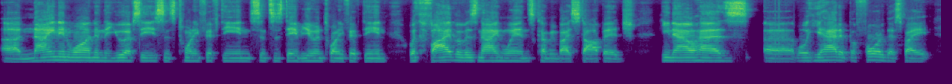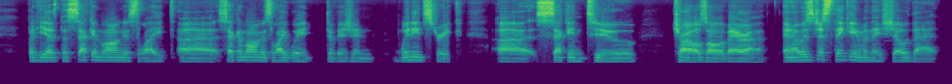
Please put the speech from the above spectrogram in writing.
Uh, nine and one in the UFC since 2015, since his debut in 2015, with five of his nine wins coming by stoppage. He now has, uh, well, he had it before this fight, but he has the second longest light, uh, second longest lightweight division winning streak, uh, second to Charles Oliveira. And I was just thinking when they showed that,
